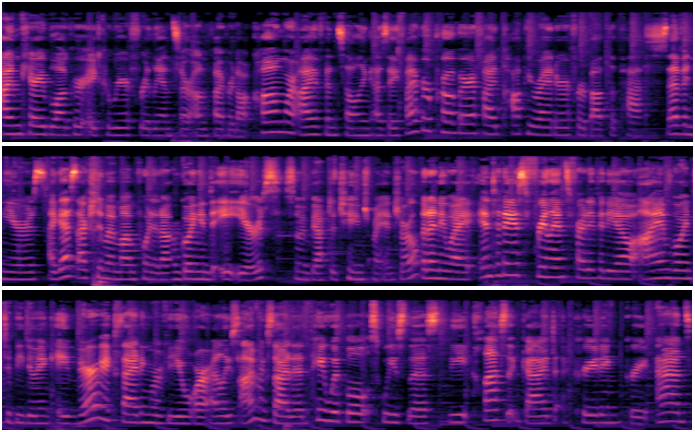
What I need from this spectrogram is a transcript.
I'm Carrie Blogger, a career freelancer on Fiverr.com, where I've been selling as a Fiverr Pro verified copywriter for about the past seven years. I guess actually my mom pointed out I'm going into eight years, so maybe I have to change my intro. But anyway, in today's Freelance Friday video, I am going to be doing a very exciting review, or at least I'm excited. Hey Whipple, squeeze this, the classic guide to creating great ads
